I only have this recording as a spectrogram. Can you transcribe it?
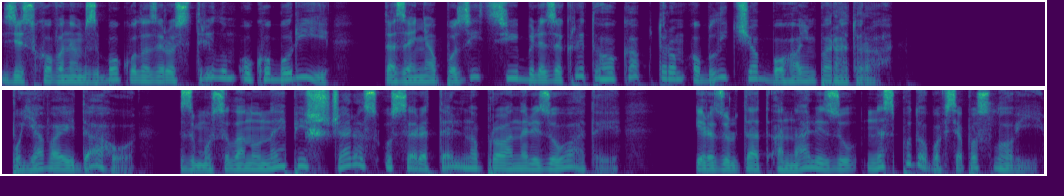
зі схованим збоку лазерострілом у кобурі та зайняв позицію біля закритого каптором обличчя бога імператора. Поява Айдаго змусила Нунепі ще раз усе ретельно проаналізувати, і результат аналізу не сподобався послові.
